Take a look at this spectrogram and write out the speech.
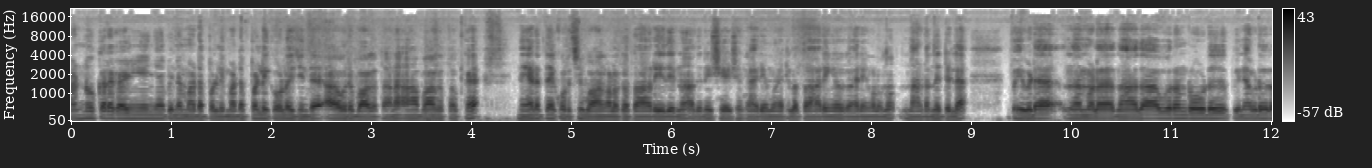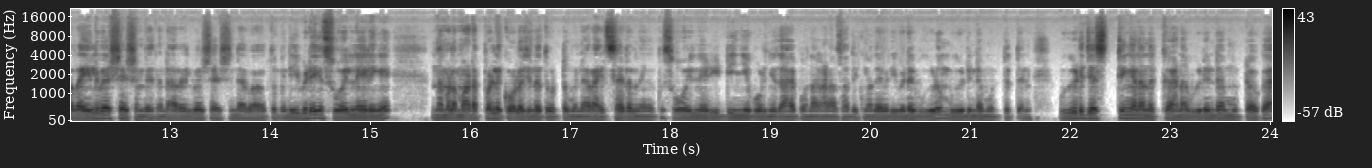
കണ്ണൂക്കര കഴിഞ്ഞ് കഴിഞ്ഞാൽ പിന്നെ മടപ്പള്ളി മടപ്പള്ളി കോളേജിന്റെ ആ ഒരു ഭാഗത്താണ്. ആ ഭാഗത്തൊക്കെ നേരത്തെ കുറച്ച് ഭാഗങ്ങളൊക്കെ താർ ചെയ്തിരുന്നു അതിനുശേഷം കാര്യമായിട്ടുള്ള താറിങ്ങോ കാര്യങ്ങളൊന്നും നടന്നിട്ടില്ല. അപ്പോൾ ഇവിടെ നമ്മൾ നാദാപുരം റോഡ് പിന്നെ അവിടെ ഒരു റെയിൽവേ സ്റ്റേഷൻ വരുന്നുണ്ട്. ആ റെയിൽവേ സ്റ്റേഷന്റെ ഭാഗത്ത് പിന്നെ ഇവിടെയും സോയിൽ നെയിലിങ് നമ്മൾ മടപ്പള്ളി കോളേജിന്റെ തൊട്ട് മുന്നേ റൈറ്റ് സൈഡിൽ നിങ്ങൾക്ക് സോയിൽ നെയിൽ ഇടിഞ്ഞ് പൊളിഞ്ഞ് താഴെ പോകുന്ന കാണാൻ സാധിക്കും. അതേപോലെ ഇവിടെ വീടും വീടിന്റെ മുറ്റത്തിന് വീട് ജസ്റ്റ് ഇങ്ങനെ നിൽക്കുകയാണ്. വീടിന്റെ മുറ്റമൊക്കെ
